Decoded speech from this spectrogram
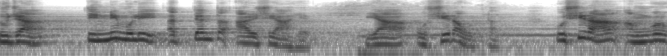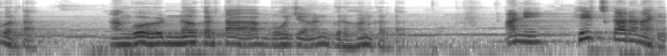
तुझ्या तिन्ही मुली अत्यंत आळशी आहेत. या उशिरा उठतात. उशिरा आंघोळ करतात. आंघोळ न करता भोजन ग्रहण करतात. आणि हेच कारण आहे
